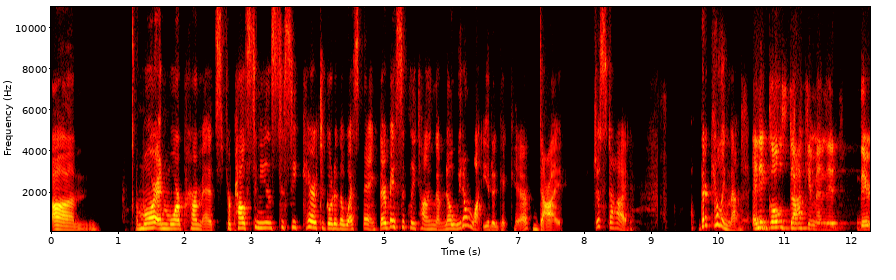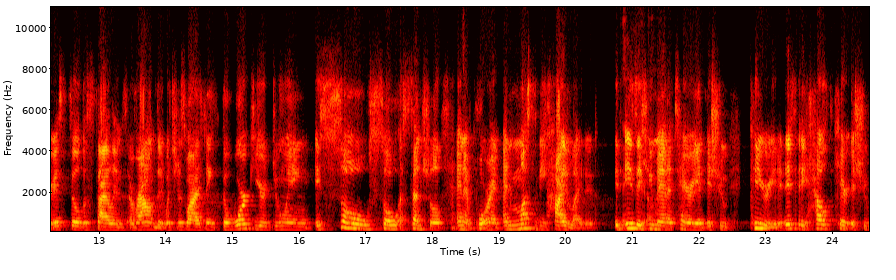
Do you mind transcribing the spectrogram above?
um, more and more permits for Palestinians to seek care to go to the West Bank. They're basically telling them, no, we don't want you to get care. Die. Just die. They're killing them. And it goes documented. There is still the silence around it, which is why I think the work you're doing is so, so essential and important and must be highlighted. It Thank is a you. humanitarian issue period. It is a healthcare issue,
